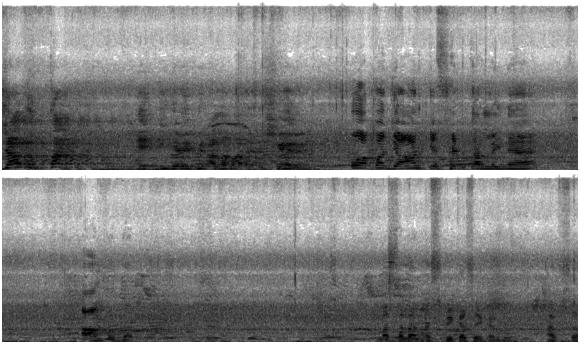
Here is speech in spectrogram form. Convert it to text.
جب تک ایک جڑے پھر اللہ والے نے شعر ہے وہ اپا جان کے فٹ کر لینا ہے عام لوگ مثلا اسپیکر سے کر دو آپ سب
